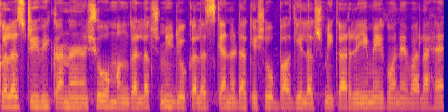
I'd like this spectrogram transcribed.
कलर्स टीवी का नया शो, मंगल लक्ष्मी, जो कलर्स कनाडा के शो भाग्य लक्ष्मी का रीमेक होने वाला है,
